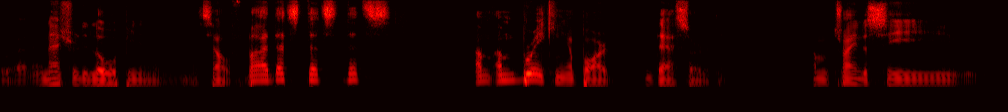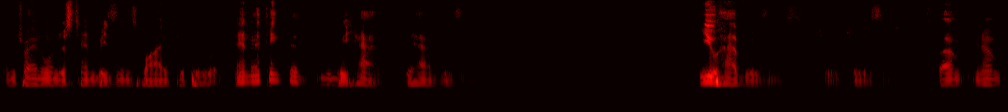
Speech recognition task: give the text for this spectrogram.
a naturally low opinion of myself. But that's that's that's, I'm I'm breaking apart that sort of thing. I'm trying to see. I'm trying to understand reasons why people would, and I think that we have we have reasons. You have reasons to, to listen to this. But um, you know,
